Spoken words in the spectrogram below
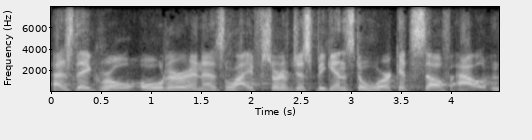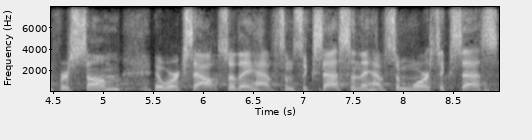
as they grow older and as life sort of just begins to work itself out, and for some it works out so they have some success and they have some more success,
